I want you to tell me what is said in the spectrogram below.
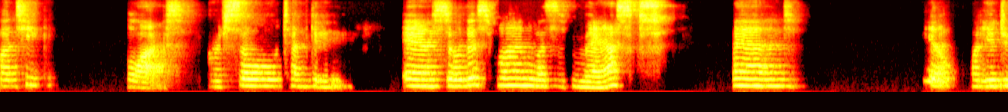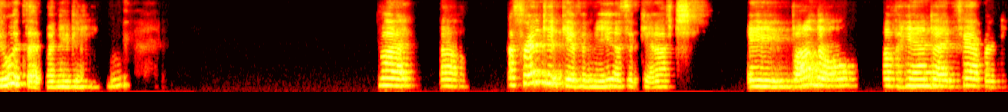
batik blocks are so tempting. And so this one was masks. And, you know, what do you do with it when you get But um, a friend had given me as a gift a bundle of hand dyed fabric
